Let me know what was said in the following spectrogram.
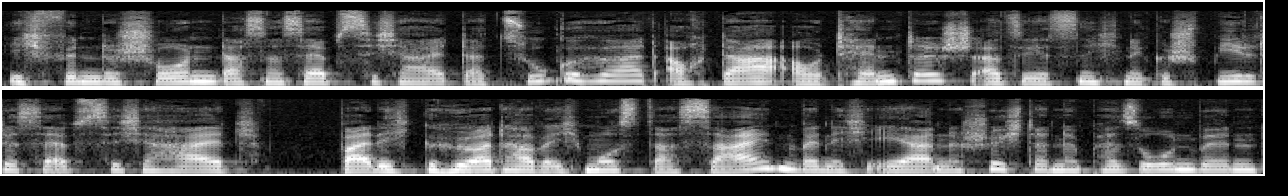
ich finde schon, dass eine Selbstsicherheit dazugehört, auch da authentisch, also jetzt nicht eine gespielte Selbstsicherheit, weil ich gehört habe, ich muss das sein. Wenn ich eher eine schüchterne Person bin,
